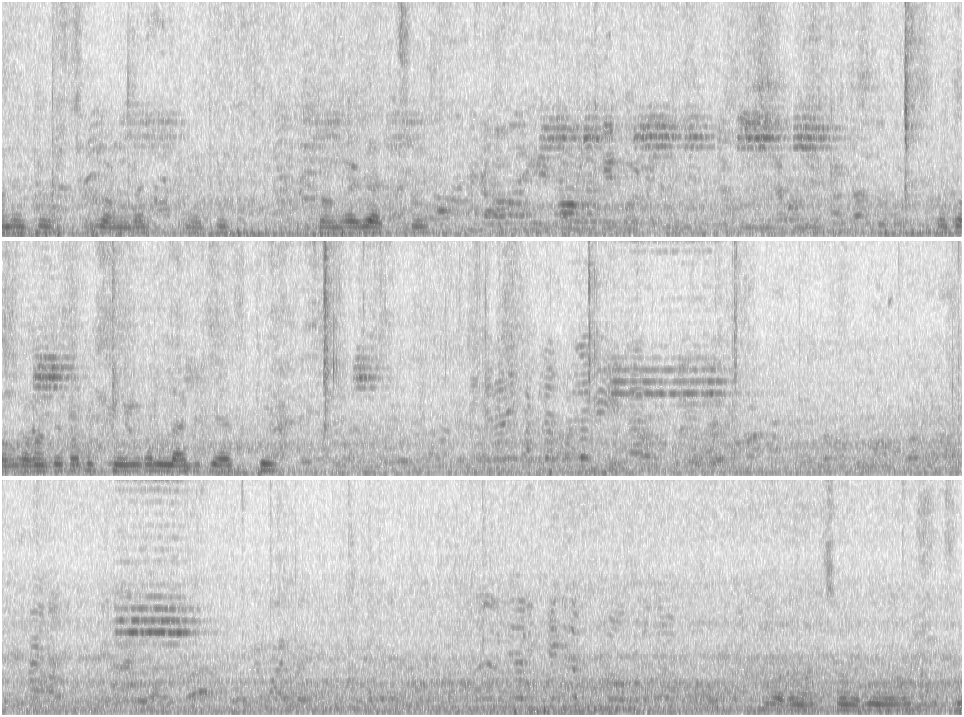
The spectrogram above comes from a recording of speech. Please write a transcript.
অনেকে এসছে গঙ্গা গঙ্গা যাচ্ছে। তো গঙ্গা মাকে কত সুন্দর লাগছে আজকে। মাছ নিয়ে এসেছি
